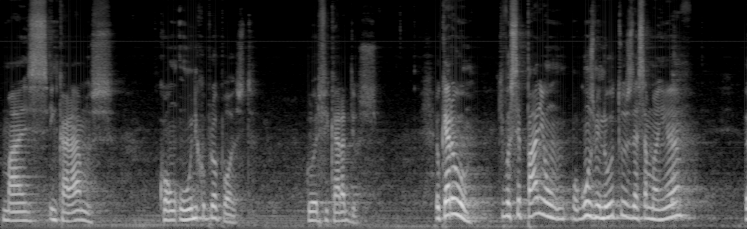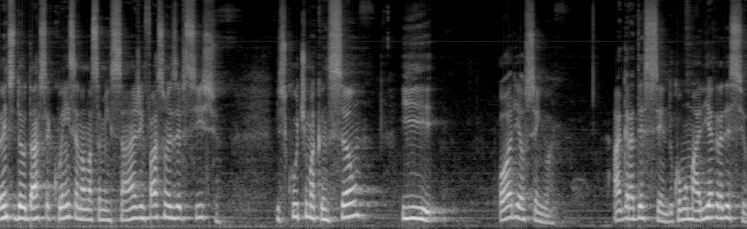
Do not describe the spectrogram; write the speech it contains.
mas encararmos com o um único propósito: glorificar a Deus. Eu quero que você pare um, alguns minutos nessa manhã, antes de eu dar sequência na nossa mensagem, faça um exercício escute uma canção e ore ao Senhor, agradecendo como Maria agradeceu,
